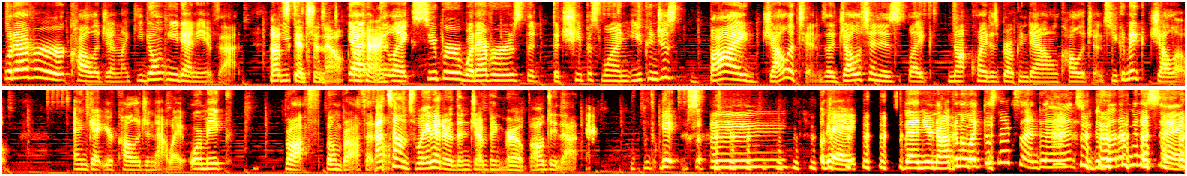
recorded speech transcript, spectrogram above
whatever collagen. Like you don't need any of that. That's good to know. Get okay. The, like super whatever's the the cheapest one. You can just buy gelatins. A gelatin is like not quite as broken down collagen. So you can make jello and get your collagen that way or make broth, bone broth That home. sounds way better than jumping rope. I'll do that. Okay, so, mm, okay. So then you're not gonna like this next sentence because then I'm gonna say,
